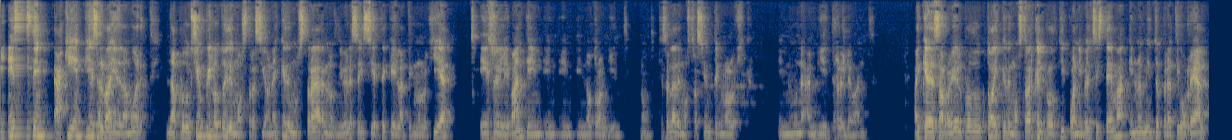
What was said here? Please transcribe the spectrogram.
En este, aquí empieza el Valle de la Muerte, la producción piloto y demostración. Hay que demostrar en los niveles 6 y 7 que la tecnología es relevante en otro ambiente. ¿no? Esa es la demostración tecnológica en un ambiente relevante. Hay que desarrollar el producto, hay que demostrar que el prototipo a nivel sistema en un ambiente operativo real,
